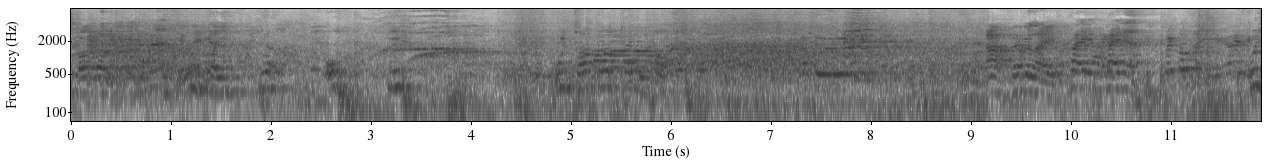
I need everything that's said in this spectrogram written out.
ช็อตเราเลยคุณแม่เสียงอะไรโอ้ยอุ้ยช็อตช็อตใครผมตกอะไม่เป็นไร ใครใครเนี่ยไม่ต้องใส่ก็ได้อุ้ย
